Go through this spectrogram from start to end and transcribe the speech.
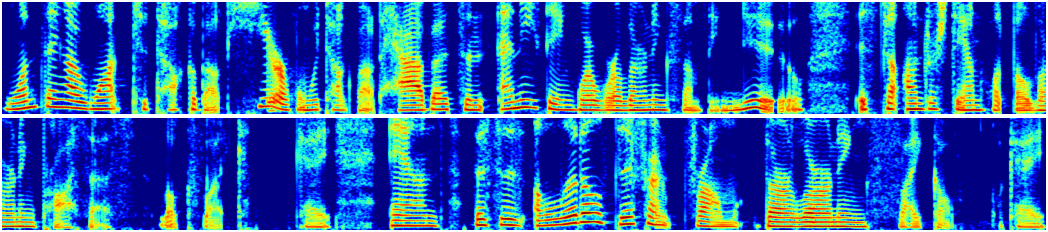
one thing I want to talk about here when we talk about habits and anything where we're learning something new is to understand what the learning process looks like. Okay. And this is a little different from the learning cycle. Okay.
